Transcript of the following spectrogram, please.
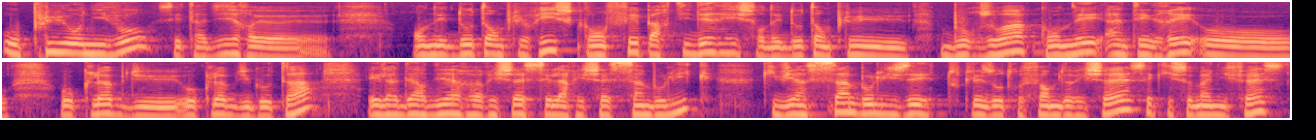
au plus haut niveau, c'est-à-dire euh, on est d'autant plus riche qu'on fait partie des riches, on est d'autant plus bourgeois qu'on est intégré du, au club du Gotha. Et la dernière richesse, c'est la richesse symbolique, qui vient symboliser toutes les autres formes de richesse et qui se manifeste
